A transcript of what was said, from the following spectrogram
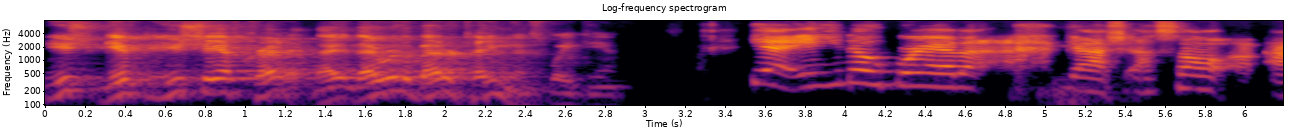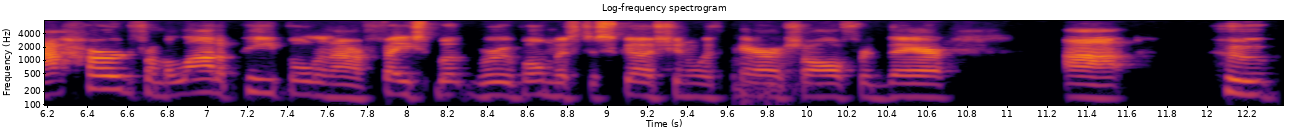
you should give UCF credit. They, they were the better team this weekend. Yeah, and you know, Brad, I, gosh, I saw, I heard from a lot of people in our Facebook group on this discussion with Parrish Alford there, uh, who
